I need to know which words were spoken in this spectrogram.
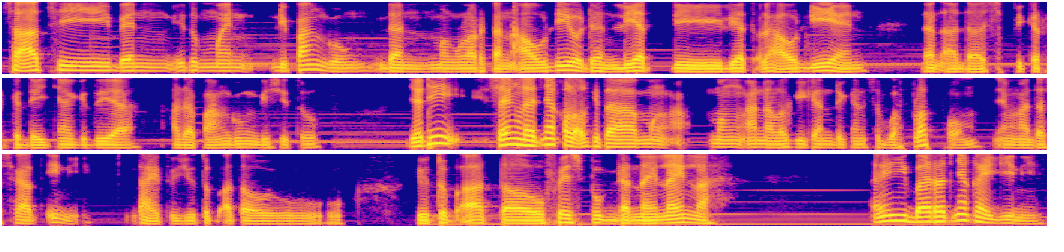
saat si band itu main di panggung dan mengeluarkan audio dan lihat dilihat oleh audien dan ada speaker gedenya gitu ya, ada panggung di situ. Jadi saya ngelihatnya kalau kita meng menganalogikan dengan sebuah platform yang ada saat ini, entah itu YouTube atau YouTube atau Facebook dan lain-lain lah. Eh, ibaratnya kayak gini,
